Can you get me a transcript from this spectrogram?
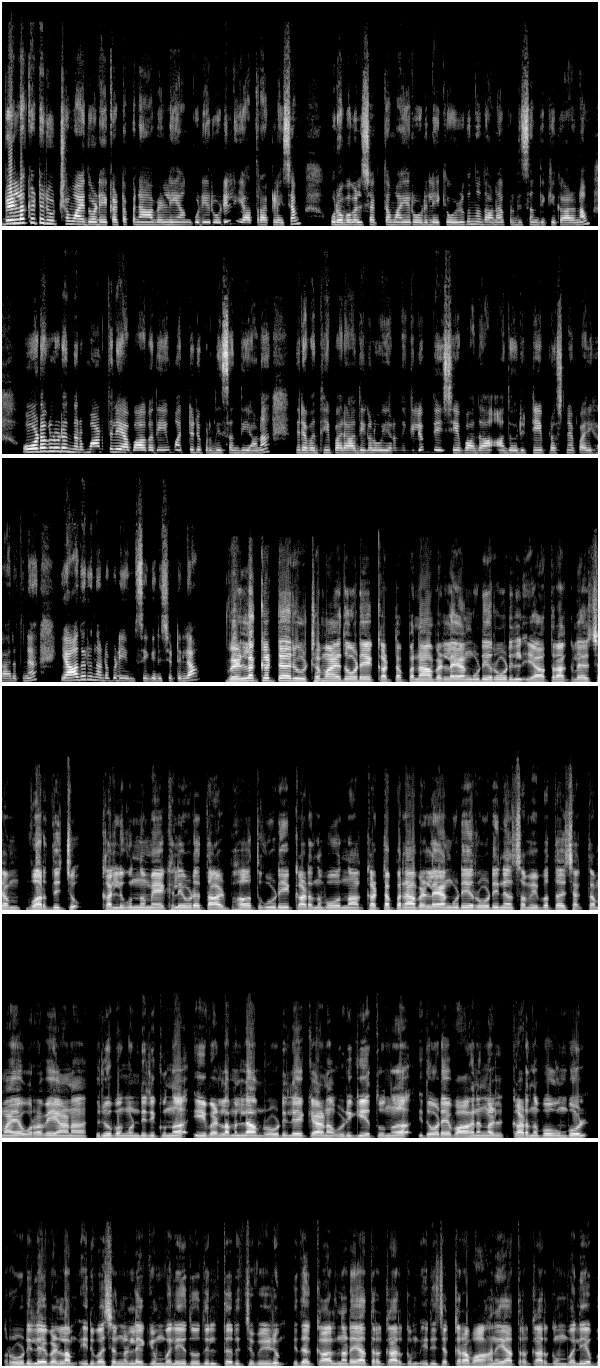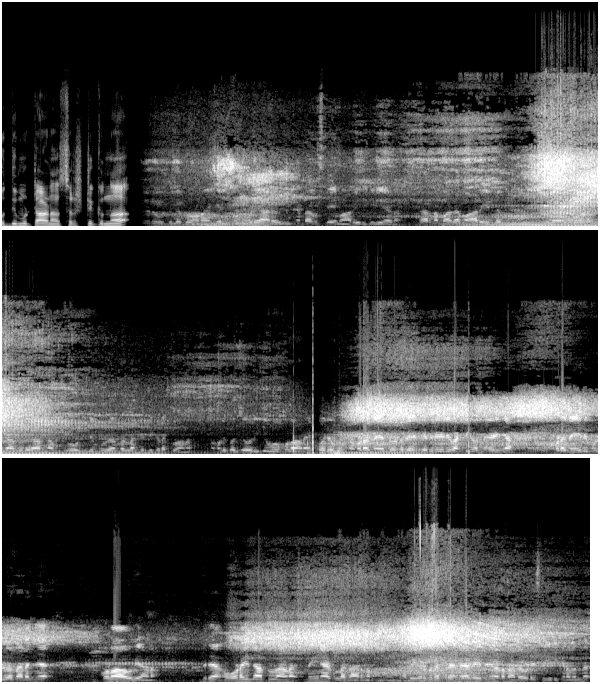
വെള്ളക്കെട്ട് രൂക്ഷമായതോടെ കട്ടപ്പന വെള്ളിയാങ്കുടി റോഡിൽ യാത്രാക്ലേശം ഉറവുകൾ ശക്തമായി റോഡിലേക്ക് ഒഴുകുന്നതാണ് പ്രതിസന്ധിക്ക് കാരണം. ഓടകളുടെ നിർമ്മാണത്തിലെ അപാകതയും മറ്റൊരു പ്രതിസന്ധിയാണ്. നിരവധി പരാതികൾ ഉയർന്നെങ്കിലും ദേശീയപാത അതോറിറ്റി പ്രശ്ന പരിഹാരത്തിന് യാതൊരു നടപടിയും സ്വീകരിച്ചിട്ടില്ല. വെള്ളക്കെട്ട് രൂക്ഷമായതോടെ കട്ടപ്പന വെള്ളയാങ്കുടി റോഡിൽ യാത്രാക്ലേശം വർദ്ധിച്ചു. കല്ലുകുന്ന് മേഖലയുടെ താഴ്ഭാഗത്തുകൂടി കടന്നുപോകുന്ന കട്ടപ്പന വെള്ളയാങ്കുടി റോഡിന് സമീപത്ത് ശക്തമായ ഉറവയാണ് രൂപം കൊണ്ടിരിക്കുന്നത്. ഈ വെള്ളമെല്ലാം റോഡിലേക്കാണ് ഒഴുകിയെത്തുന്നത്. ഇതോടെ വാഹനങ്ങൾ കടന്നു പോകുമ്പോൾ റോഡിലെ വെള്ളം ഇരുവശങ്ങളിലേക്കും വലിയ തോതിൽ തെറിച്ചു വീഴും. ഇത് കാൽനടയാത്രക്കാർക്കും ഇരുചക്ര വാഹനയാത്രക്കാർക്കും വലിയ ബുദ്ധിമുട്ടാണ് സൃഷ്ടിക്കുന്നത്. റൂട്ടിൽ പോകണമെങ്കിൽ ഒന്നുകൂടി ആലോചിക്കേണ്ട അവസ്ഥയായി മാറിയിരിക്കുകയാണ്. കാരണം മഴ മാറിയിട്ടും ഇല്ലാത്തത് കാരണം റോഡിൽ മുഴുവൻ വെള്ളം കെട്ടിക്കിടക്കുകയാണ് നമ്മളിപ്പോൾ ജോലിക്ക് പോകുമ്പോഴാണെങ്കിൽ പോലും നമ്മുടെ മേത്തോട്ട് എതിരെ ഒരു വണ്ടി വന്നു കഴിഞ്ഞാൽ നമ്മുടെ മേൽ മുഴുവൻ നനഞ്ഞ് കുളമാവുകയാണ്. ഇതിന് ഓടയില്ലാത്തതാണ് മെയിനായിട്ടുള്ള കാരണം. അധികൃതർ എത്രയും വേഗം ഇതിനുള്ള നടപടി സ്വീകരിക്കണമെന്ന്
